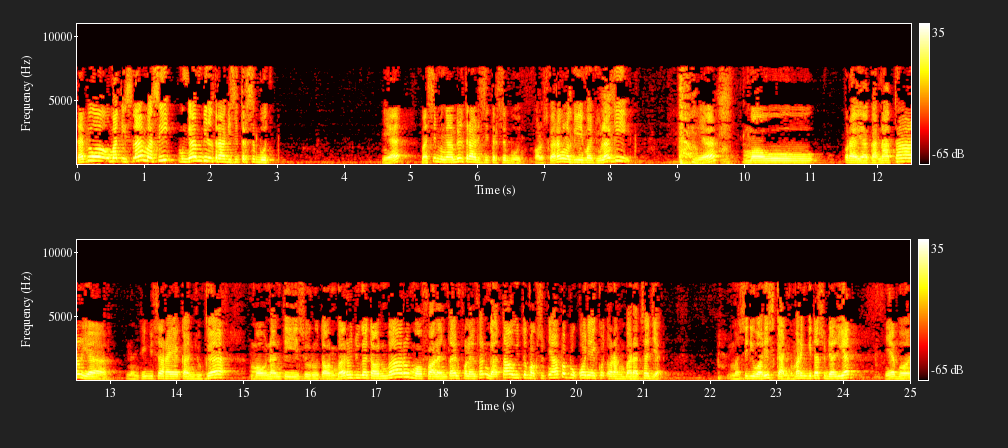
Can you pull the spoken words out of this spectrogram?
Tapi umat Islam masih mengambil tradisi tersebut. Ya, masih mengambil tradisi tersebut. Kalau sekarang lebih maju lagi. Ya, mau rayakan Natal ya, nanti bisa rayakan juga mau nanti suruh tahun baru juga tahun baru, mau Valentine Valentine nggak tahu itu maksudnya apa, pokoknya ikut orang Barat saja. Masih diwariskan. Kemarin kita sudah lihat ya bahwa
